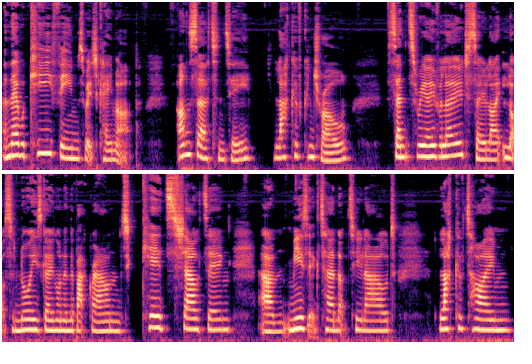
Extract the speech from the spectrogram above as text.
and there were key themes which came up uncertainty, lack of control, sensory overload, so like lots of noise going on in the background, kids shouting, um, music turned up too loud, lack of time,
